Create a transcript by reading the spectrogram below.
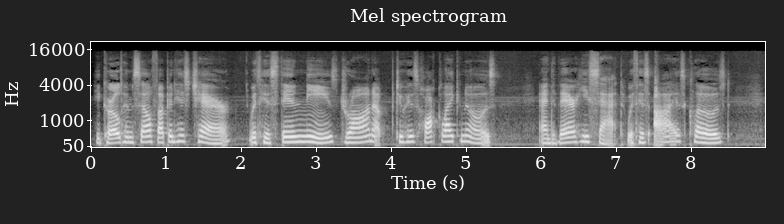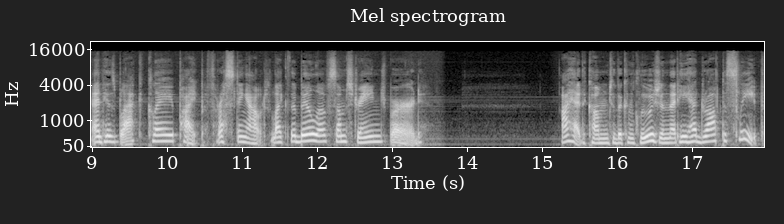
He curled himself up in his chair, with his thin knees drawn up to his hawk like nose, and there he sat with his eyes closed, and his black clay pipe thrusting out like the bill of some strange bird. I had come to the conclusion that he had dropped asleep,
